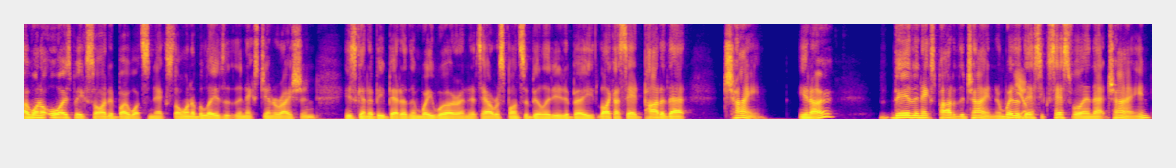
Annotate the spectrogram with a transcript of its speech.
I want to always be excited by what's next. I want to believe that the next generation is going to be better than we were, and it's our responsibility to be, like I said, part of that chain. You know, they're the next part of the chain, and whether Yep. they're successful in that chain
